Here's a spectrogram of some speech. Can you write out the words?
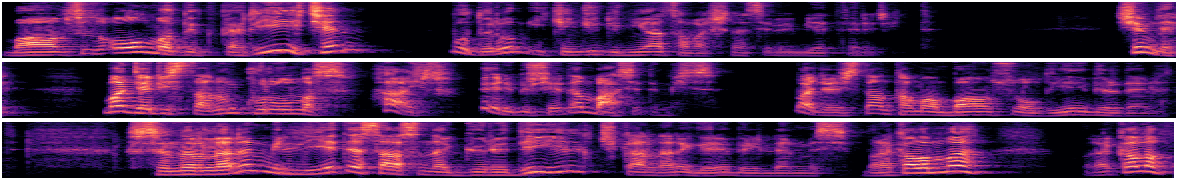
bağımsız olmadıkları için bu durum 2. Dünya Savaşı'na sebebiyet verecekti. Şimdi Macaristan'ın kurulması. Hayır böyle bir şeyden bahsedemeyiz. Macaristan tamam bağımsız oldu yeni bir devlet. Sınırların milliyet esasına göre değil çıkarlara göre belirlenmesi. Bırakalım mı? Bırakalım.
